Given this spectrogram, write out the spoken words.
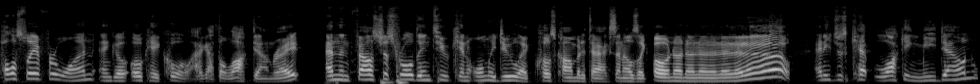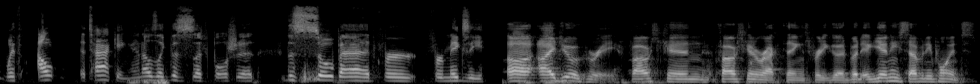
pulse wave for one, and go, okay, cool, I got the lockdown, right? And then Faust just rolled into can only do like close combat attacks, and I was like, oh no no no no no no no! And he just kept locking me down without attacking, and I was like, this is such bullshit. This is so bad for for Migsy. Uh, I do agree. Faust can Faust can wreck things pretty good, but again, he's seventy points.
